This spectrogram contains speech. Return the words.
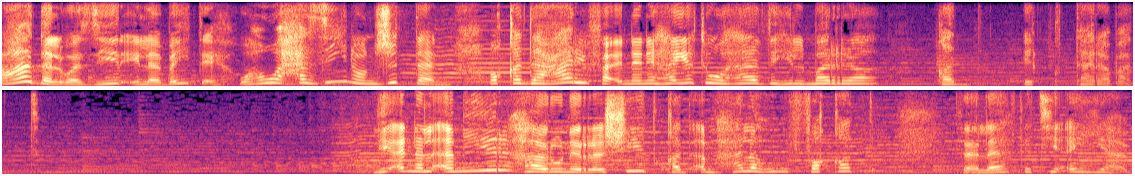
عاد الوزير إلى بيته وهو حزين جدا وقد عرف أن نهايته هذه المرة قد اقتربت. لأن الأمير هارون الرشيد قد أمهله فقط ثلاثة أيام.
